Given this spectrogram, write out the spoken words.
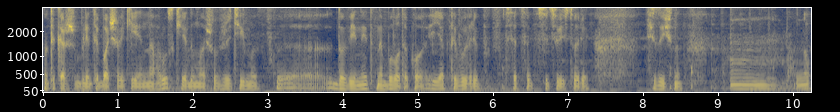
ну ти кажеш, блін, ти бачив, які нагрузки. Я думаю, що в житті ми е, до війни не було такого. І як ти вигріб все це, всю цю історію фізично? Ну,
